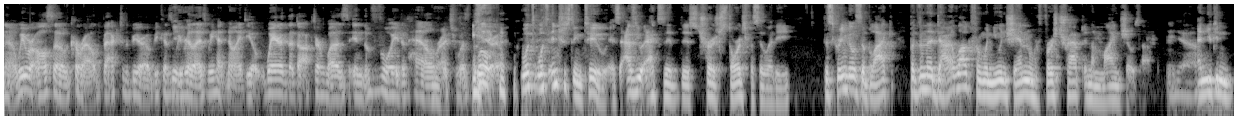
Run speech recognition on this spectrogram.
No, we were also corralled back to the bureau because we Yeah. realized we had no idea where the doctor was in the void of hell, Right. which was the Yeah. bureau. What's What's interesting too is as you exit this church storage facility, the screen goes to black, but then the dialogue from when you and Shannon were first trapped in the mine shows up. Yeah. and you can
